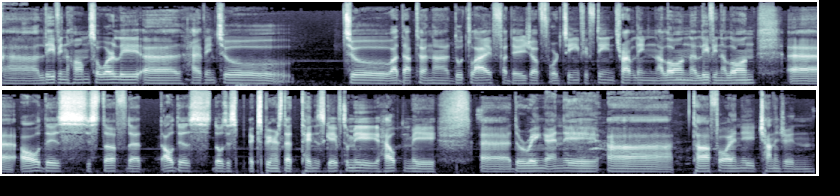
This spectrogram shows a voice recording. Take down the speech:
uh, leaving home so early uh, having to to adapt an adult life at the age of 14 15 traveling alone uh, living alone uh, all this stuff that all this those experience that tennis gave to me helped me uh, during any uh, tough or any challenging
